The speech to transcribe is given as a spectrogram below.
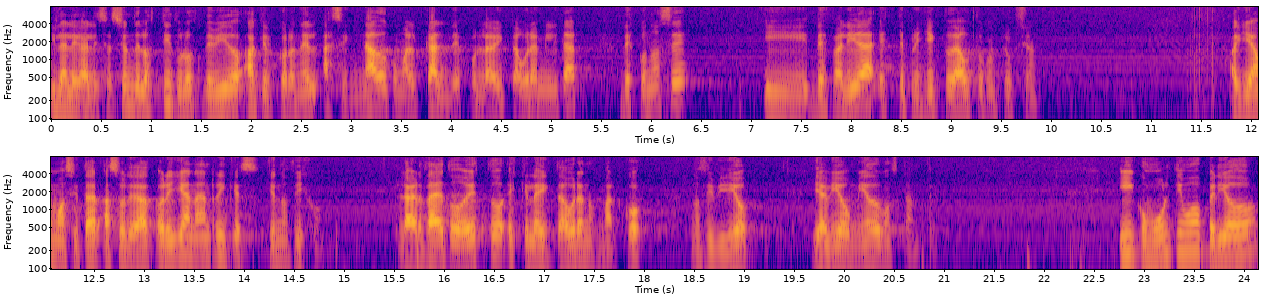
y la legalización de los títulos debido a que el coronel asignado como alcalde por la dictadura militar desconoce y desvalida este proyecto de autoconstrucción. Aquí vamos a citar a Soledad Orellana Enríquez, quien nos dijo, la verdad de todo esto es que la dictadura nos marcó, nos dividió y había un miedo constante. Y como último periodo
